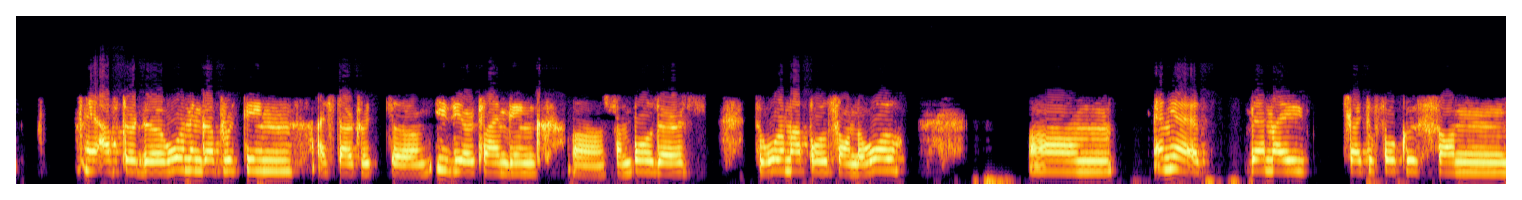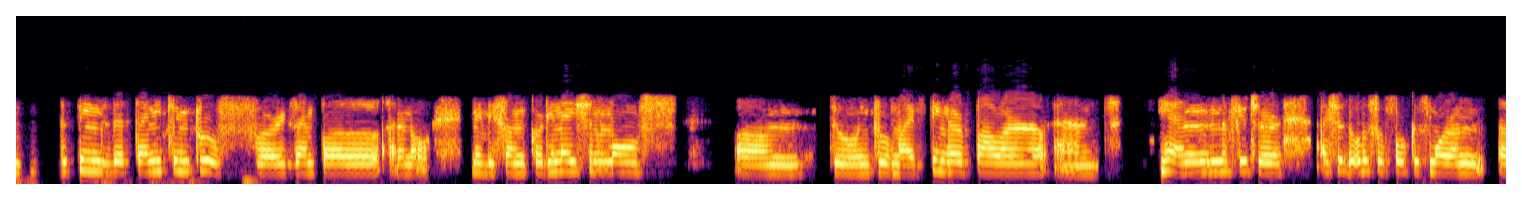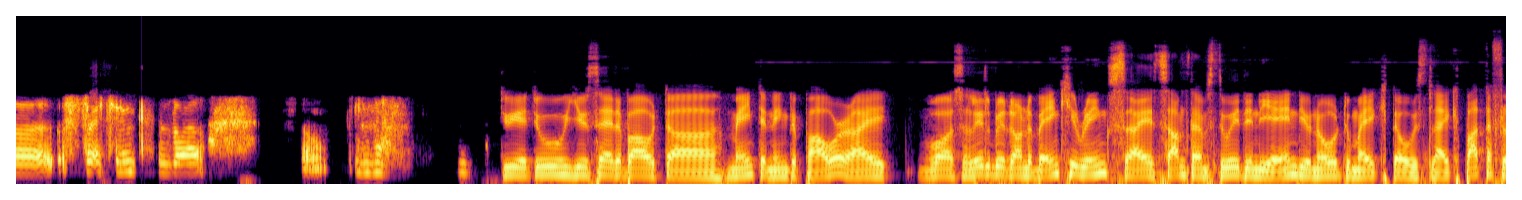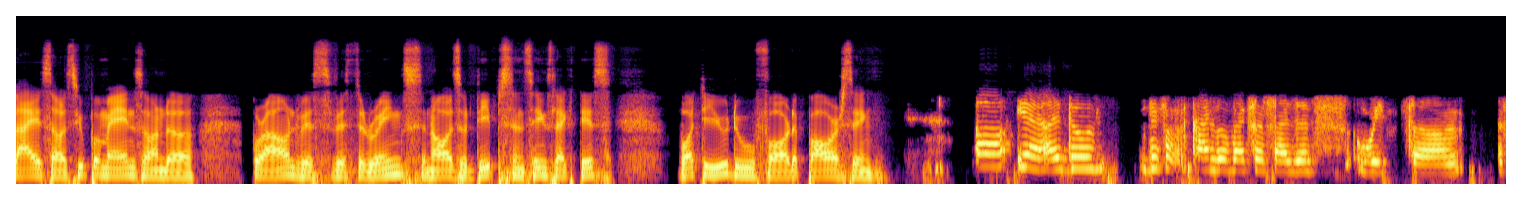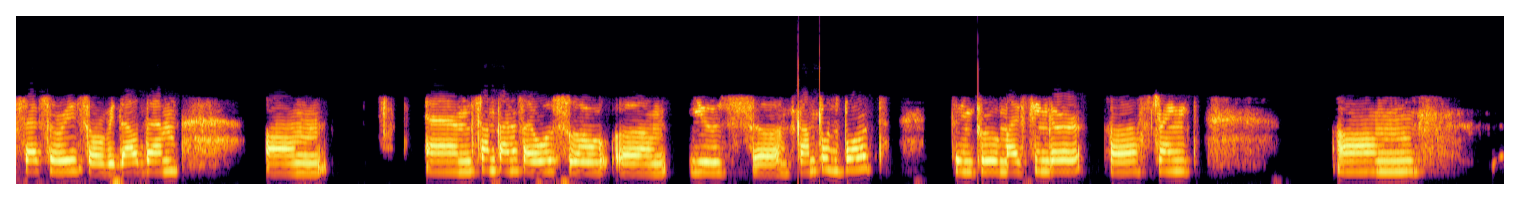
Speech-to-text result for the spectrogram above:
yeah, after the warming up routine, I start with uh, easier climbing, uh, some boulders to warm up also on the wall. Um, and yeah, then I try to focus on the things that I need to improve. For example, I don't know, maybe some coordination moves um, to improve my finger power and yeah, and in the future, I should also focus more on uh, stretching as well. So yeah. Do you do you said about uh, maintaining the power? I was a little bit on the banky rings. I sometimes do it in the end, you know, to make those like butterflies or supermans on the ground with with the rings and also dips and things like this. What do you do for the power thing? Uh, yeah, I do different kinds of exercises with um, accessories or without them. Um, and sometimes I also um, use uh, board to improve my finger uh, strength. Um,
